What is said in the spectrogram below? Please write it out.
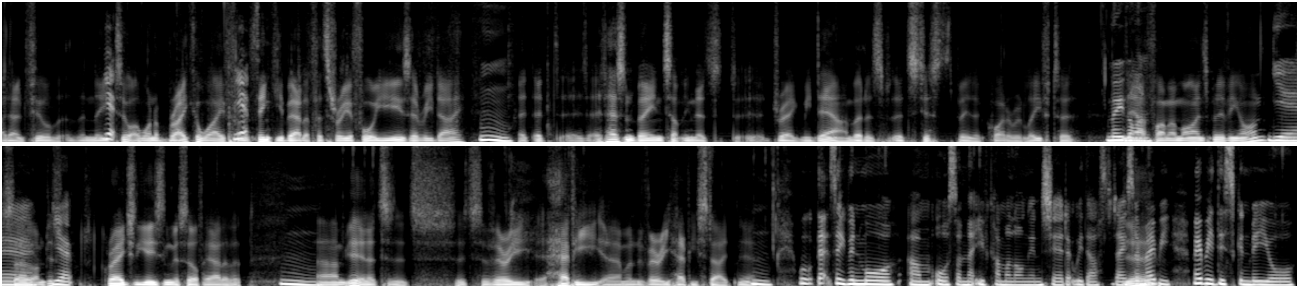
I don't feel the, the need to. I want to break away from thinking about it for three or four years every day Mm. it, it it hasn't been something that's uh, dragged me down, but it's it's just been a, quite a relief to Move now on. I find my mind's moving on. Yeah. So I'm just yep. gradually easing myself out of it. Mm. Um, yeah, and it's it's it's a very happy um, and a very happy state. Yeah. Mm. Well, that's even more um, awesome that you've come along and shared it with us today. So maybe maybe this can be your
